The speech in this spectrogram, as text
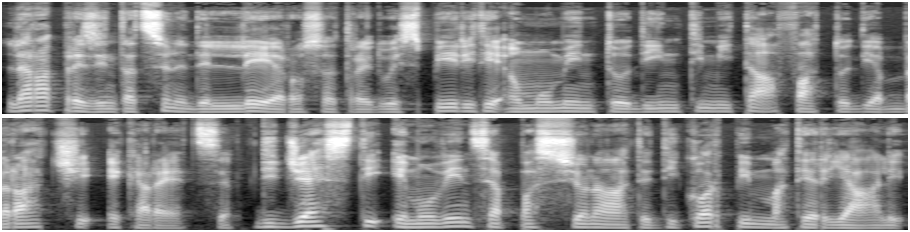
La rappresentazione dell'eros tra i due spiriti è un momento di intimità fatto di abbracci e carezze, di gesti e movenze appassionate di corpi immateriali,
